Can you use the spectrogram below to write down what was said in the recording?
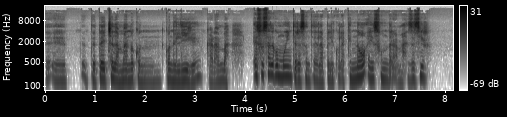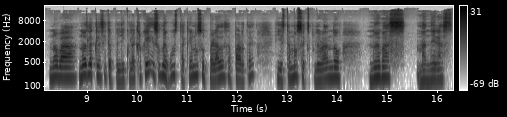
eh, te, te eche la mano con, con el ligue, caramba. Eso es algo muy interesante de la película, que no es un drama, es decir, no va, no es la clásica película. Creo que eso me gusta, que hemos superado esa parte y estamos explorando nuevas maneras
